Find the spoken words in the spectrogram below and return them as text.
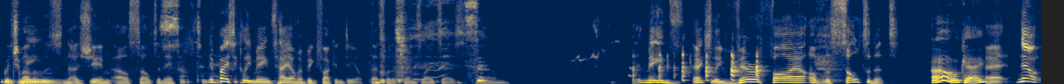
Which his mother means was Najim al Sultaneh. Sultaneh. It basically means, "Hey, I'm a big fucking deal." That's what it translates as. Um, it means actually verifier of the Sultanate. Oh, okay. Uh, now,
